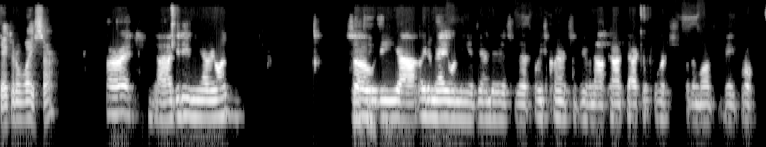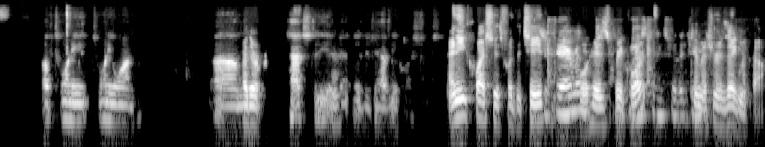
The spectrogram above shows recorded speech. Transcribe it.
Take it away, sir. All right. Uh, good evening, everyone. So the uh, item A on the agenda is the police clearance and juvenile contact reports for the month of April of 2021. Um, Are there attached to the agenda? Did you have any questions? Any questions for the chief for his report? For the chief. Commissioner Zieggenfeld.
